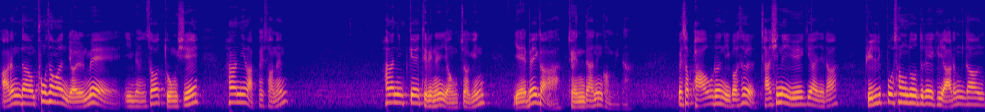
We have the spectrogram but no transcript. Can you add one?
아름다운 풍성한 열매이면서 동시에 하나님 앞에서는 하나님께 드리는 영적인 예배가 된다는 겁니다. 그래서 바울은 이것을 자신의 유익이 아니라 빌립보 성도들의 그 아름다운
